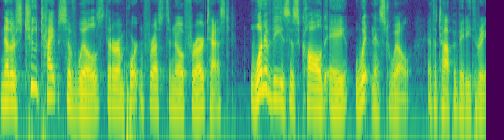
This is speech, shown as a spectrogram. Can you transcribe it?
Now, there's two types of wills that are important for us to know for our test. One of these is called a witnessed will at the top of 83.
